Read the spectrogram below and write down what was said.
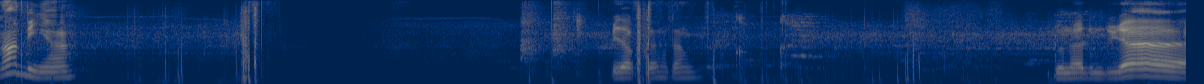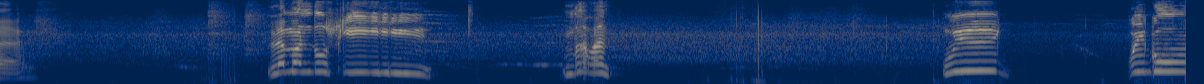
Ne yapayım ya? Bir dakika tamam. Dönelim diye. Lewandowski. Bırak lan. Uy. Uy gol.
